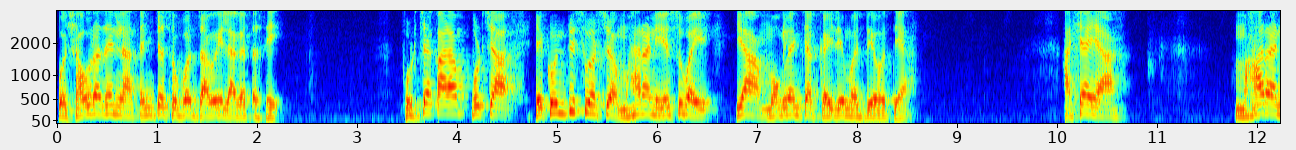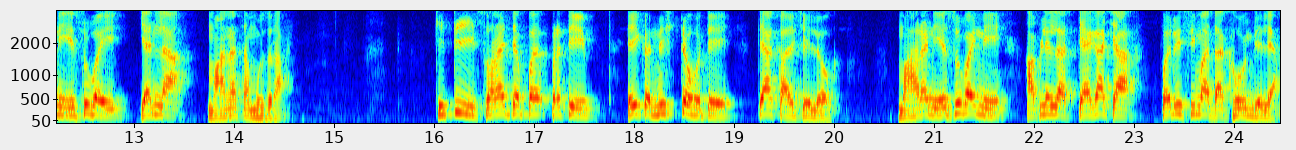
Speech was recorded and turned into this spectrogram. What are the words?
व शाहूराजांना त्यांच्यासोबत जावे लागत असे. पुढच्या काळा पुढच्या एकोणतीस वर्ष महाराणी येसुबाई या मोगलांच्या कैदेमध्ये होत्या. अशा या महाराणी येसुबाई यांना मानाचा मुजरा. किती स्वराज्य प प्रति एक निष्ठ होते त्या काळचे लोक. महाराणी येसुबाईंनी आपल्याला त्यागाच्या परिसीमा दाखवून दिल्या.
